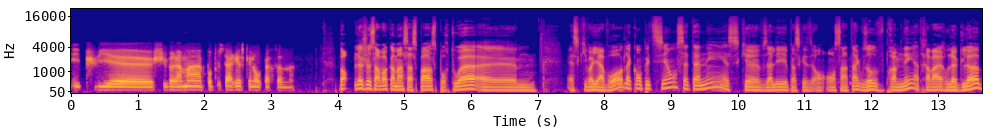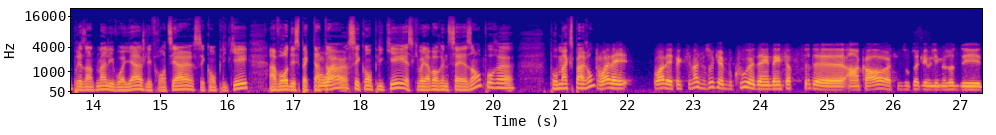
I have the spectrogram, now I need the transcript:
Et puis, euh, je suis vraiment pas plus à risque qu'une autre personne. là. Bon, là, je veux savoir comment ça se passe pour toi. Est-ce qu'il va y avoir de la compétition cette année? Est-ce que vous allez, parce qu'on on, s'entend que vous autres vous promenez à travers le globe. Présentement, les voyages, les frontières, c'est compliqué. Avoir des spectateurs, c'est compliqué. Est-ce qu'il va y avoir une saison pour, euh, pour Max Parot? Ouais, ben, ouais, ben, effectivement, c'est sûr qu'il y a beaucoup euh, d'in- d'incertitudes euh, encore. C'est surtout avec les, mesures du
